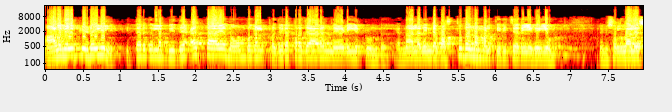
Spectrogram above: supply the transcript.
ആളുകൾക്കിടയിൽ ഇത്തരത്തിലുള്ള വിദഗ്ധായ നോമ്പുകൾ പ്രചുരപ്രചാരം നേടിയിട്ടുണ്ട്. എന്നാൽ അതിന്റെ വസ്തുത നമ്മൾ തിരിച്ചറിയുകയും നബി സല്ലല്ലാഹു അലൈഹി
